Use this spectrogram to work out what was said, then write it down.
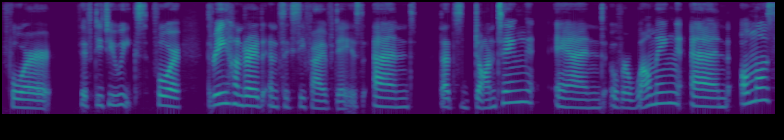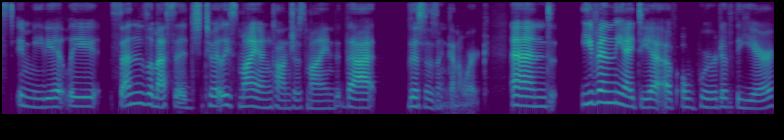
for 52 weeks, for 365 days. And that's daunting and overwhelming and almost immediately sends a message to at least my unconscious mind that this isn't going to work. And even the idea of a word of the year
